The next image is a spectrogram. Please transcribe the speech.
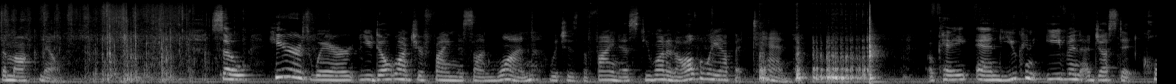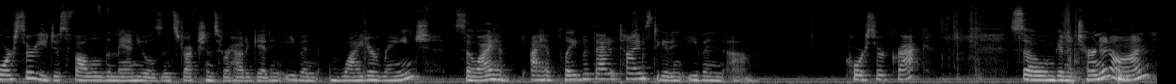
the Mockmill. So here's where you don't want your fineness on 1, which is the finest. You want it all the way up at 10 okay? And you can even adjust it coarser. You just follow the manual's instructions for how to get an even wider range. So I have I have played with that at times to get an even um, coarser crack. So I'm going to turn it on.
